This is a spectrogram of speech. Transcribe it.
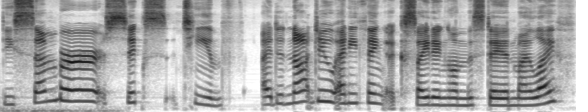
December 16th. I did not do anything exciting on this day in my life.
